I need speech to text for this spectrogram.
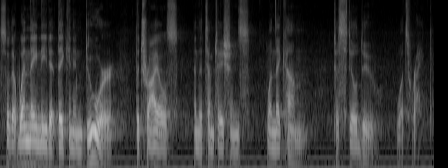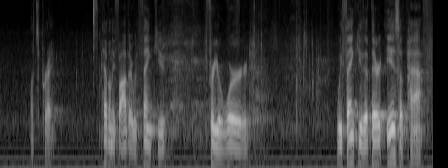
so that when they need it, they can endure the trials and the temptations when they come to still do what's right. Let's pray. Heavenly Father, we thank you for your word. We thank you that there is a path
